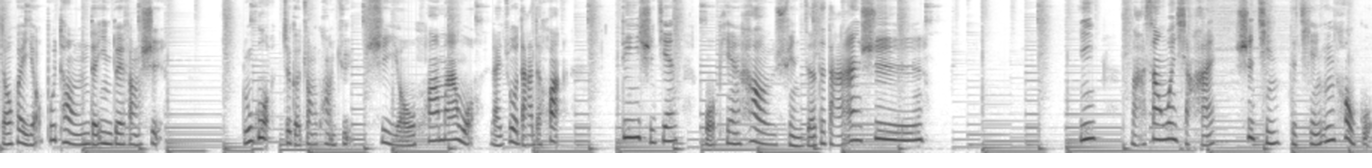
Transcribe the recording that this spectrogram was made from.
都会有不同的应对方式。如果这个状况句是由花妈我来作答的话，第一时间我偏好选择的答案是：一，马上问小孩事情的前因后果，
